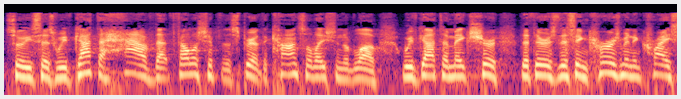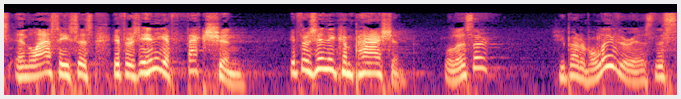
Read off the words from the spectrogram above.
So he says we've got to have that fellowship of the Spirit, the consolation of love. We've got to make sure that there's this encouragement in Christ. And lastly, he says if there's any affection, if there's any compassion, well, is there? You better believe there is. This,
